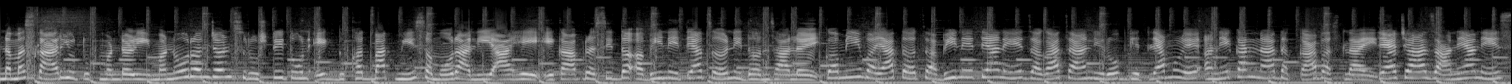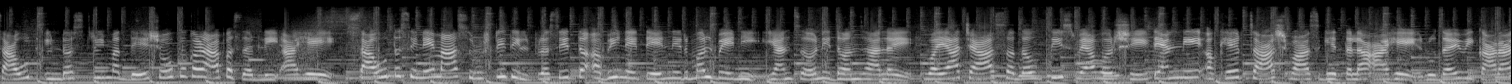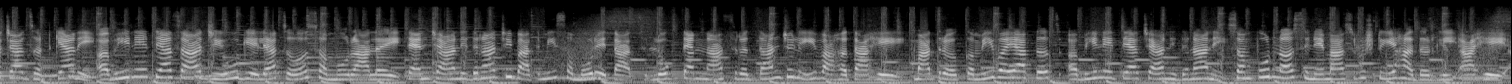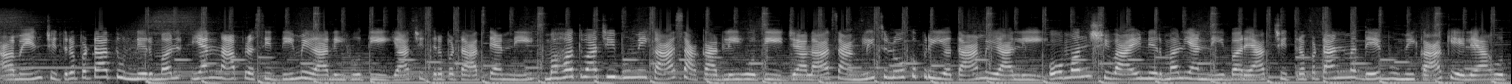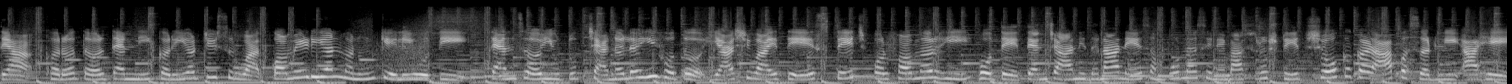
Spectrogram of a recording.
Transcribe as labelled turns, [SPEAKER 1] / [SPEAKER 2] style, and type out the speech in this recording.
[SPEAKER 1] नमस्कार यूट्यूब मंडळी. मनोरंजन सृष्टीतून एक दुःखद बातमी समोर आली आहे. एका प्रसिद्ध अभिनेत्याचं निधन झालंय. कमी वयातच अभिनेत्याने जगाचा निरोप घेतल्यामुळे अनेकांना धक्का बसलाय. त्याच्या जाण्याने साऊथ इंडस्ट्रीमध्ये शोककळा पसरली आहे. साऊथ सिनेमा सृष्टीतील प्रसिद्ध अभिनेते निर्मल बेनी यांचं निधन झालंय. वयाच्या सदतीसव्या वर्षी त्यांनी अखेरचा श्वास घेतला आहे. हृदय विकाराच्या झटक्याने अभिनेत्याचा जीव गेल्याचं समोर आलंय. त्यांच्या निधनाची बातमी समोर येताच लोक त्यांना श्रद्धांजली वाहत आहे. मात्र कमी वयातच अभिनेत्याच्या निधनाने संपूर्ण सिनेमासृष्टी हादरली आहे. आमेन चित्रपटातून निर्मल यांना प्रसिद्धी मिळाली होती. या चित्रपटात त्यांनी महत्वाची भूमिका साकारली होती ज्याला चांगलीच लोकप्रियता मिळाली. ओमन शिवाय निर्मल यांनी बऱ्याच चित्रपटांमध्ये भूमिका केल्या होत्या. खरं तर त्यांनी करिअरची सुरुवात कॉमेडियन म्हणून केली होती. त्यांचं युट्यूब चॅनलही होतं. याशिवाय ते स्टेज परफॉर्मरही होते. त्यांच्या निधनाने संपूर्ण सिनेमासृष्टीत शोककळा पसरली आहे.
